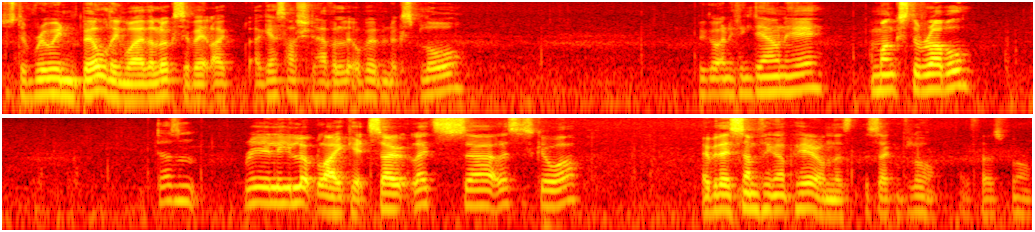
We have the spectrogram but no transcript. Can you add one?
Just a ruined building by the looks of it. I, I guess I should have a little bit of an explore. We got anything down here? Amongst the rubble? Doesn't really look like it. So let's uh, let's just go up. Maybe there's something up here on the, the second floor, or the first floor.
